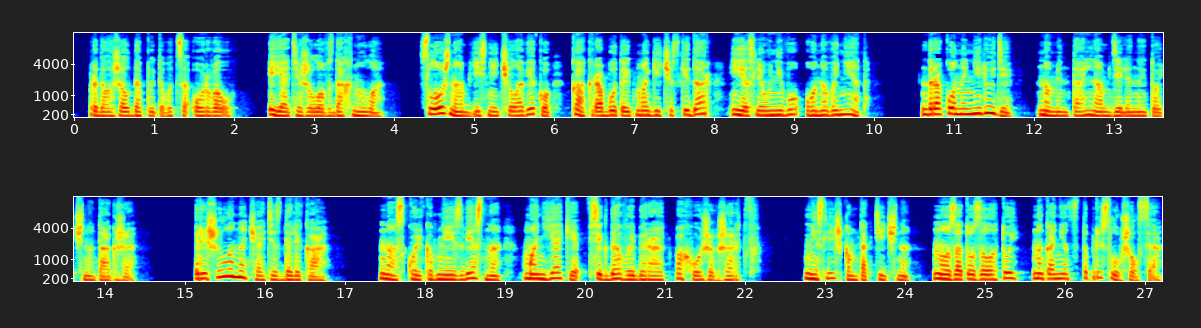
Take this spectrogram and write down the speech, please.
— продолжал допытываться Орвал. Я тяжело вздохнула. Сложно объяснить человеку, как работает магический дар, если у него оного нет. Драконы не люди, но ментально обделены точно так же. Решила начать издалека. Насколько мне известно, маньяки всегда выбирают похожих жертв. Не слишком тактично, но зато Золотой наконец-то прислушался.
